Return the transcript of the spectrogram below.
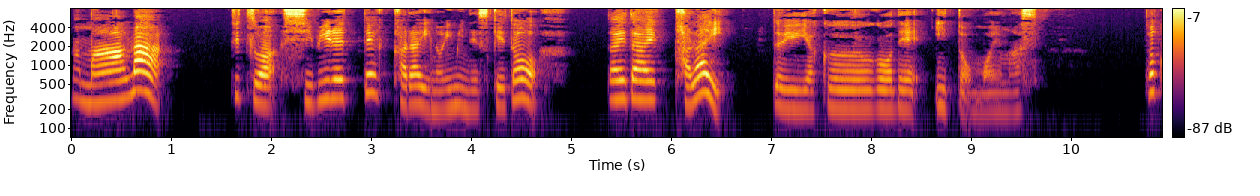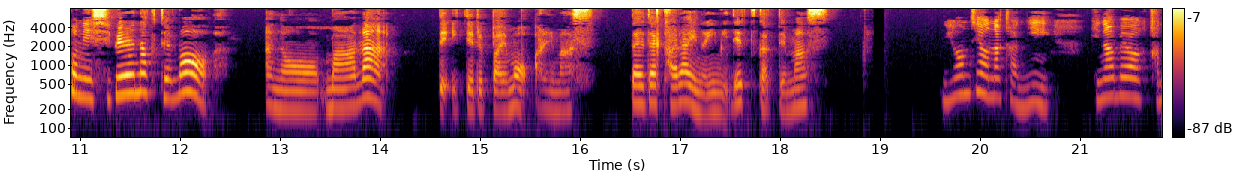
まあ、麻辣実はしびれて辛いの意味ですけど、だいたい辛いという訳語でいいと思います。特にしびれなくても、あの、マーラーって言ってる場合もあります。だいたい辛いの意味で使ってます。日本人の中に火鍋は必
